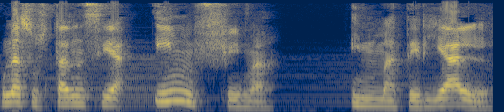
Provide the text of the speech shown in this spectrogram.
una sustancia ínfima, inmaterial.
